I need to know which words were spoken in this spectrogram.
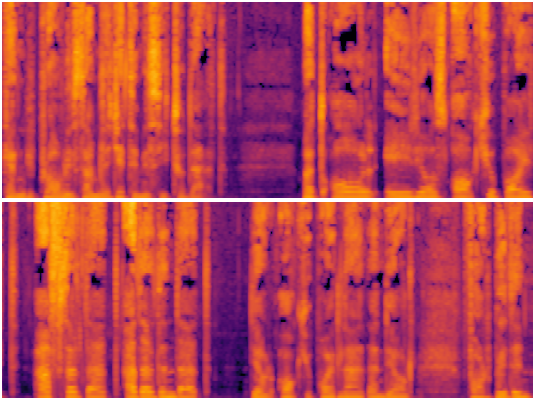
can be probably some legitimacy to that. But all areas occupied after that, other than that, they are occupied land and they are forbidden.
